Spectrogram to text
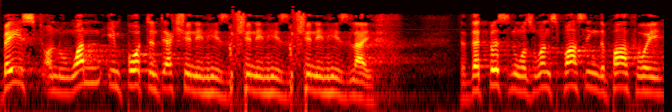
based on one important action in his, in his, in his life. that that person was once passing the pathway,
